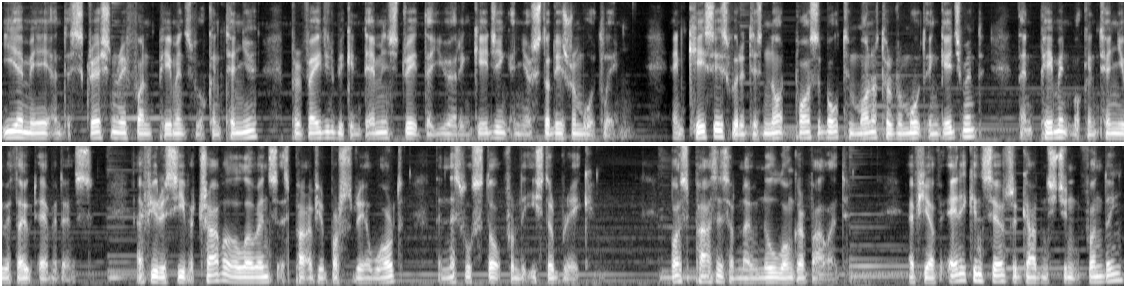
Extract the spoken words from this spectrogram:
EMA, and discretionary fund payments will continue, provided we can demonstrate that you are engaging in your studies remotely. In cases where it is not possible to monitor remote engagement, then payment will continue without evidence. If you receive a travel allowance as part of your bursary award, then this will stop from the Easter break. Bus passes are now no longer valid. If you have any concerns regarding student funding,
